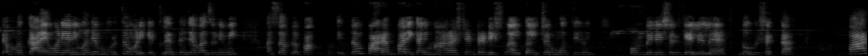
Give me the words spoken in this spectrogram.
त्यामुळे काळे मणी आणि मध्ये मूर्त मणी आणि त्याच्या बाजूने मी असं आपलं एकदम पारंपरिक आणि महाराष्ट्रीयन ट्रेडिशनल कल्चर मोती कॉम्बिनेशन केलेलं आहे. बघू शकता. फार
